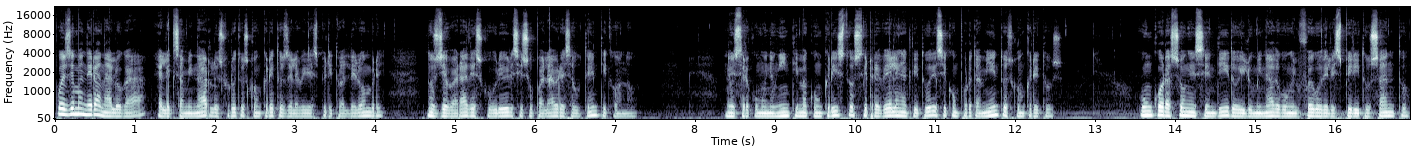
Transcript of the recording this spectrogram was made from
pues de manera análoga, el examinar los frutos concretos de la vida espiritual del hombre nos llevará a descubrir si su palabra es auténtica o no. Nuestra comunión íntima con Cristo se revela en actitudes y comportamientos concretos. Un corazón encendido e iluminado con el fuego del Espíritu Santo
